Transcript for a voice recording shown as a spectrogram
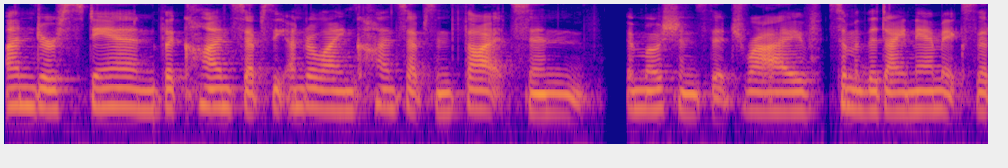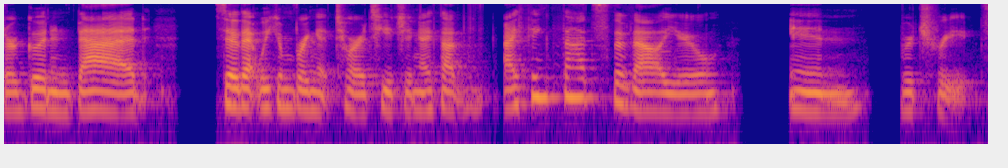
understand the concepts, the underlying concepts and thoughts and emotions that drive some of the dynamics that are good and bad so that we can bring it to our teaching. I thought I think that's the value in retreats.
